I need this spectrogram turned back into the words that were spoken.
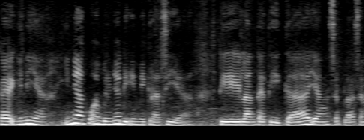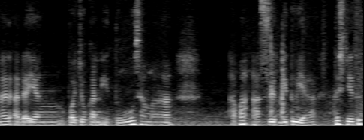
kayak gini ya. Ini aku ambilnya di imigrasi ya di lantai tiga yang sebelah sana ada yang pojokan itu sama apa asir gitu ya. Terus dia tuh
